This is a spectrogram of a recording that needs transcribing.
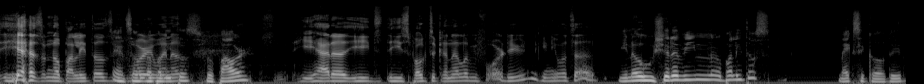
he has some nopalitos and some before he went up. nopalitos for power. He had a he he spoke to Canelo before, dude. He knew what's up. You know who should have eaten nopalitos? Mexico, dude.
